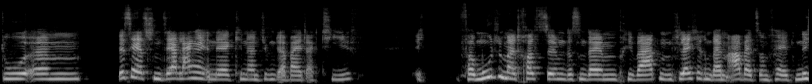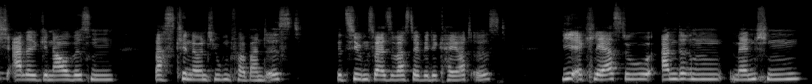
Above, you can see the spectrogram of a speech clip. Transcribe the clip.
du ähm, bist ja jetzt schon sehr lange in der Kinder- und Jugendarbeit aktiv. Ich vermute mal trotzdem, dass in deinem privaten, vielleicht auch in deinem Arbeitsumfeld nicht alle genau wissen, was Kinder- und Jugendverband ist, beziehungsweise was der BDKJ ist. Wie erklärst du anderen Menschen,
